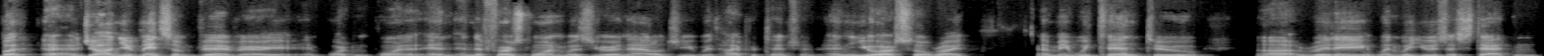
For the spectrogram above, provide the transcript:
But uh, John, you've made some very very important point, and and the first one was your analogy with hypertension, and you are so right. I mean, we tend to uh, really when we use a statin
